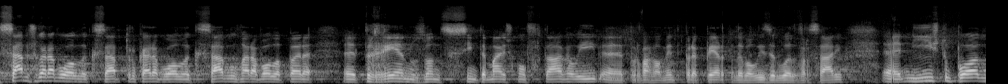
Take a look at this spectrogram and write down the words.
sabe jogar a bola, que sabe trocar a bola, que sabe levar a bola para terrenos onde se sinta mais confortável e, provavelmente para perto da baliza do adversário. Eh, e isto pode,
